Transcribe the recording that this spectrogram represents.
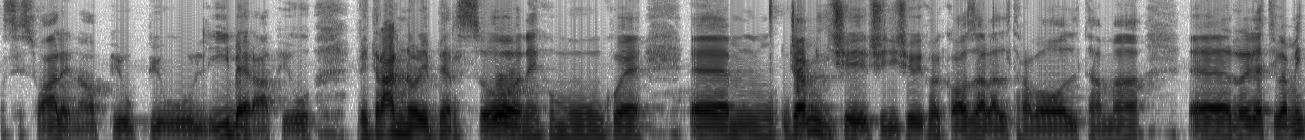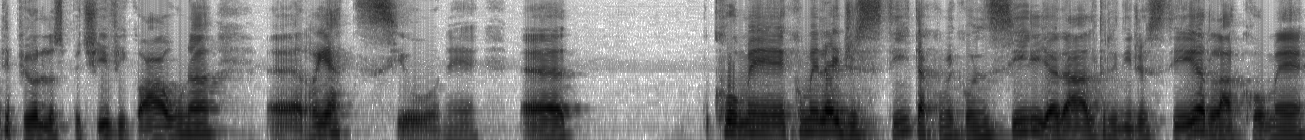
sessuale, no? più, più, libera, più vedranno le persone comunque. Eh, già mi dice, ci dicevi qualcosa l'altra volta, ma eh, relativamente più allo specifico a una eh, reazione. Eh, come, come, l'hai gestita? Come consigli ad altri di gestirla? Come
